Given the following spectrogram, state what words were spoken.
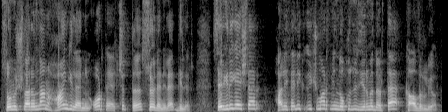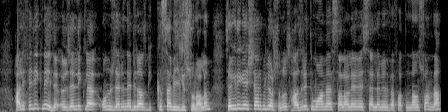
sonuçlarından hangilerinin ortaya çıktığı söylenilebilir. Sevgili gençler, halifelik 3 Mart 1924'te kaldırılıyor. Halifelik neydi? Özellikle onun üzerinde biraz bir kısa bilgi sunalım. Sevgili gençler biliyorsunuz Hazreti Muhammed sallallahu aleyhi ve sellemin vefatından sonra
